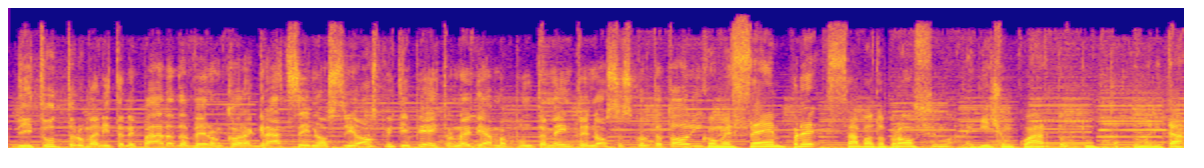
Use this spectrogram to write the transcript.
di Tutta l'umanità ne parla. Davvero ancora grazie ai nostri ospiti. Pietro, noi diamo appuntamento ai nostri ascoltatori. Come sempre, sabato prossimo alle 10 e un quarto, tutta l'umanità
